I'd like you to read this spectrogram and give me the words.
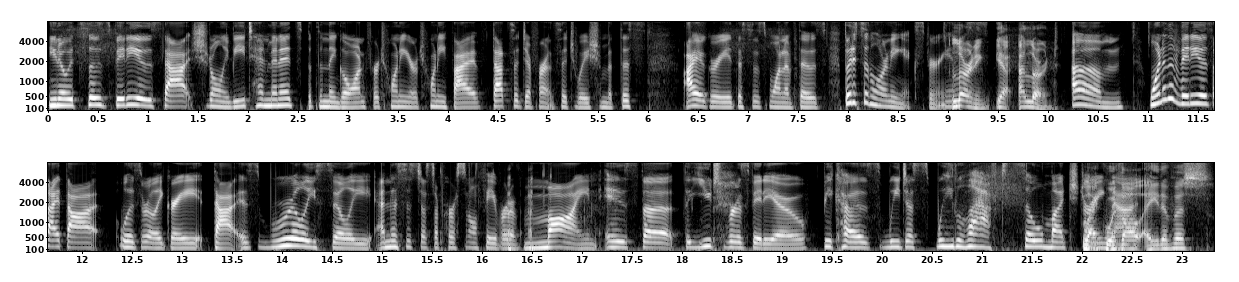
You know, it's those videos that should only be 10 minutes, but then they go on for 20 or 25. That's a different situation. But this, I agree, this is one of those, but it's a learning experience. Learning. Yeah, I learned. Um, one of the videos I thought was really great that is really silly, and this is just a personal favorite of mine, is the the YouTubers video because we just we laughed so much during Like with that. all eight of us.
